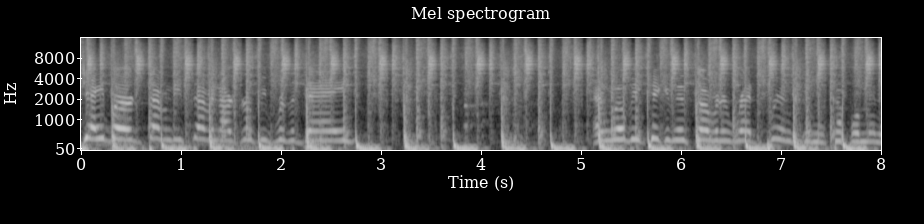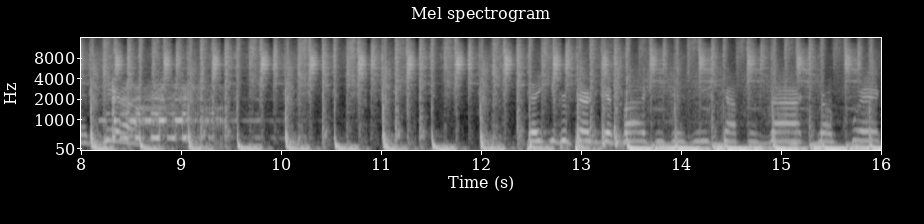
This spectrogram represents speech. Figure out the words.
Jaybird77, our groupie for the day. And we'll be kicking this over to Red Prince couple minutes. here. Thank you. Prepared to get by. DJ Z, Captain Zach, Joe Quick,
